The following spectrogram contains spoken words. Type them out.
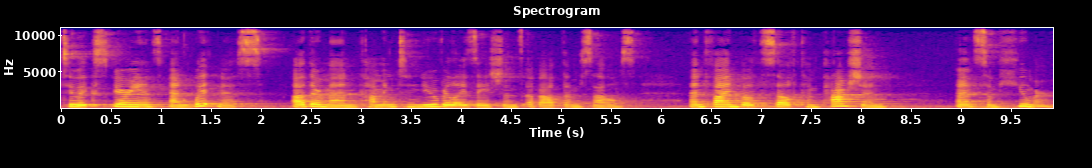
to experience and witness other men coming to new realizations about themselves and find both self compassion and some humor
